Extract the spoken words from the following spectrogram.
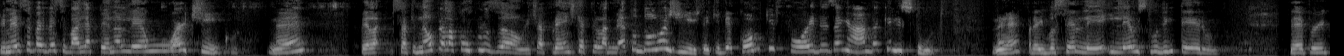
Primeiro você vai ver se vale a pena ler o artigo, né? Pela, só que não pela conclusão, a gente aprende que é pela metodologia, tem que ver como que foi desenhado aquele estudo, né? Para aí você ler e ler o estudo inteiro, né? Porque,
